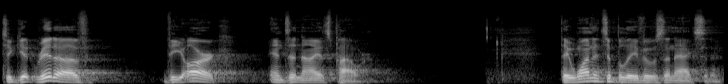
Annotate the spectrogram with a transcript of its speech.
to get rid of the ark and deny its power. They wanted to believe it was an accident.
